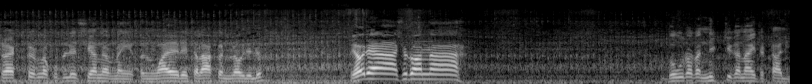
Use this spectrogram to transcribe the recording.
ट्रॅक्टरला कुठलेच येणार नाही कारण वायर आहे त्याला आकण लावलेलं. एवढ्या अशोधांना गहू आता निघते का नाही तर टाली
